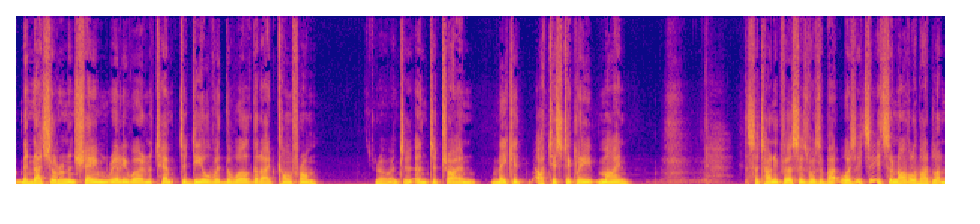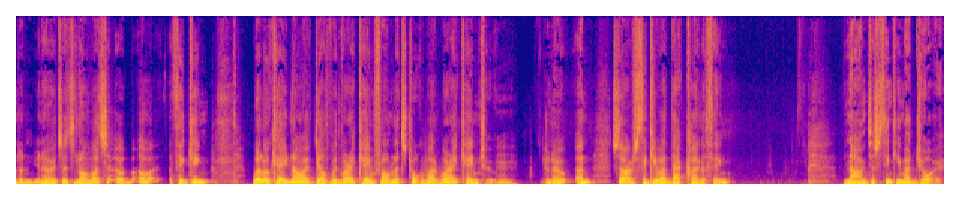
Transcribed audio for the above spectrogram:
Midnight Children and Shame really were an attempt to deal with the world that I'd come from, you know, and to and to try and make it artistically mine. Satanic Verses was about was it's it's a novel about London, you know. It's it's a novel about uh, uh, thinking, well, okay, now I've dealt with where I came from. Let's talk about where I came to. Mm you know. And so I was thinking about that kind of thing. Now I'm just thinking about joy.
